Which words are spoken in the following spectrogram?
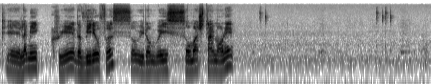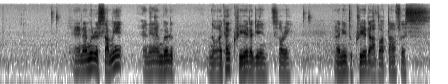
Okay let me create the video first so we don't waste so much time on it and I'm going to submit and then I'm going to no I can't create again sorry. I need to create the avatar first.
